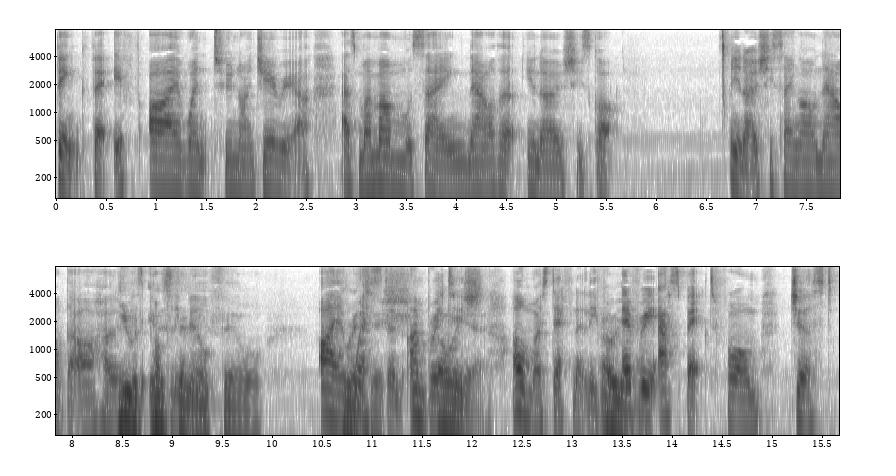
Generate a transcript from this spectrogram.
think that if I went to Nigeria, as my mum was saying, now that, you know, she's got, you know, she's saying, oh, now that our home You is would properly built. feel I am British. Western. I'm Oh, British. yeah. Oh, most definitely. From Oh, yeah. every aspect, from just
